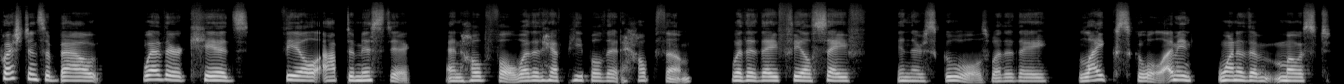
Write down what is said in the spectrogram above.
questions about whether kids feel optimistic and hopeful, whether they have people that help them, whether they feel safe in their schools, whether they like school. I mean, one of the most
